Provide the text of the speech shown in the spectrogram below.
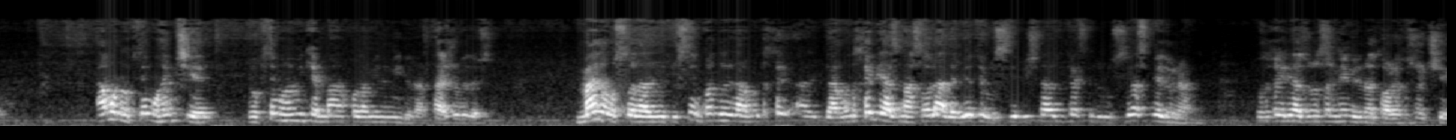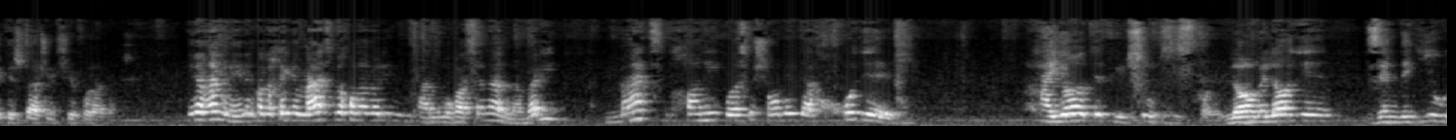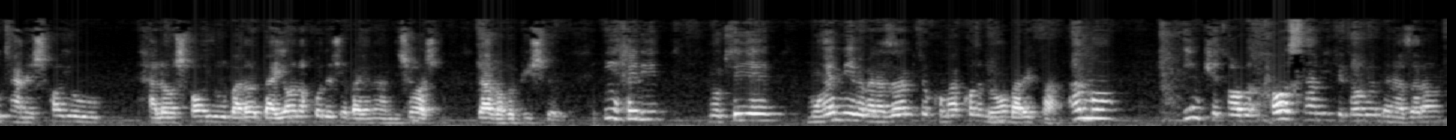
اما نکته مهم چیه؟ نکته مهمی که من خودم اینو می‌دونم تجربه داشتم. من استاد ادبیات روسی امکان داره در مورد خیلی در مورد خیلی از مسائل ادبیات روسیه بیشتر از کسی که روسیه است بدونم. خیلی از اونها نمی‌دونن تاریخشون چیه کشورشون چیه فلان اینم همینه اینه کار خیلی متن بخونم ولی مفصل ندونم ولی متن خانی باعث شما برید در خود حیات فیلسوف زیست کنید. لابلای زندگی و تنش‌های و تلاش‌های رو برای بیان خودش و بیان اندیشه‌هاش در واقع پیش برید این خیلی نکته مهمیه به نظرم می‌تونه کمک کنه به ما برای فهم. اما این کتاب خاص همین کتاب به نظرم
